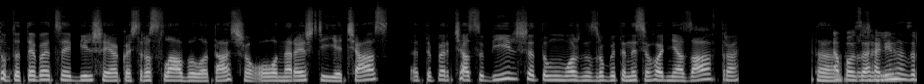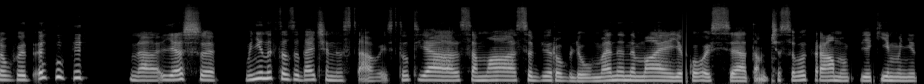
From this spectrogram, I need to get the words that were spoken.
Тобто тебе це більше якось розслабило, та що о, нарешті є час, е, тепер часу більше, тому можна зробити не сьогодні, а завтра. Та, Або взагалі не зробити. Да, я ж мені ніхто задачі не ставить. Тут я сама собі роблю. У мене немає якогось е, там часових рамок, в які мені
